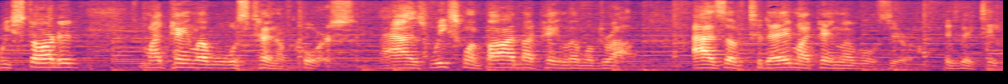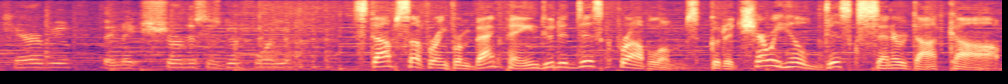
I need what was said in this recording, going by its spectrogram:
we started, my pain level was 10, of course. As weeks went by, my pain level dropped. As of today, my pain level is zero. If they take care of you, they make sure this is good for you. Stop suffering from back pain due to disc problems. Go to cherryhilldisccenter.com.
